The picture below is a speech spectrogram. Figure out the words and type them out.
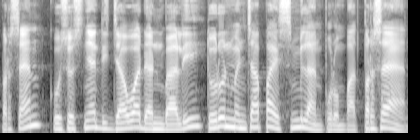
persen, khususnya di Jawa dan Bali turun mencapai 94 persen.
